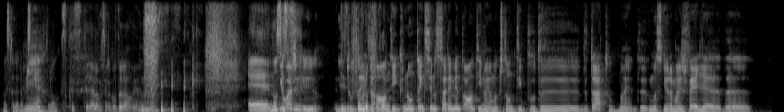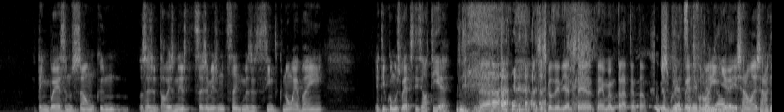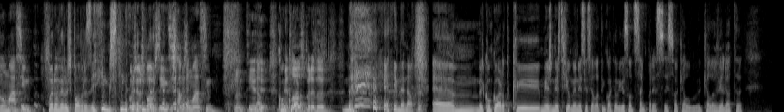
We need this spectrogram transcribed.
Ou se calhar é uma cena yeah. cultural. Se, se, calhar é uma cena cultural, yeah. é, não sei Eu se... acho que Diz, tu favor, tens a auntie que não tem que ser necessariamente auntie, não é? É uma questão de tipo de, de trato, não é? De, de uma senhora mais velha. De... Eu tenho bem essa noção que, ou seja, talvez neste seja mesmo de sangue, mas eu sinto que não é bem é tipo como os betos dizem, ó oh, tia. Achas que os indianos têm, têm o mesmo trato, então? Os não, porque os betos foram à Índia e acharam, acharam aquilo o máximo. Foram ver os pobrezinhos. Fomos ver os pobrezinhos e achámos o máximo. Pronto, tinha mete lá o separador. Ainda não. Um, mas concordo que mesmo neste filme, eu nem sei se ela tem qualquer ligação de sangue, parece ser só aquela, aquela velhota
